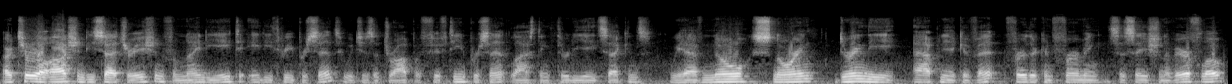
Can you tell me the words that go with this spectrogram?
Arterial oxygen desaturation from 98 to 83%, which is a drop of 15% lasting 38 seconds. We have no snoring during the apneic event, further confirming cessation of airflow,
